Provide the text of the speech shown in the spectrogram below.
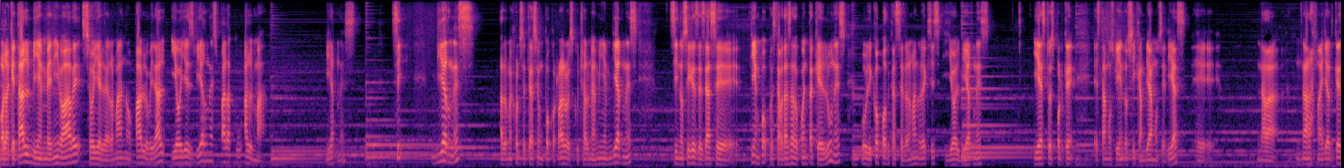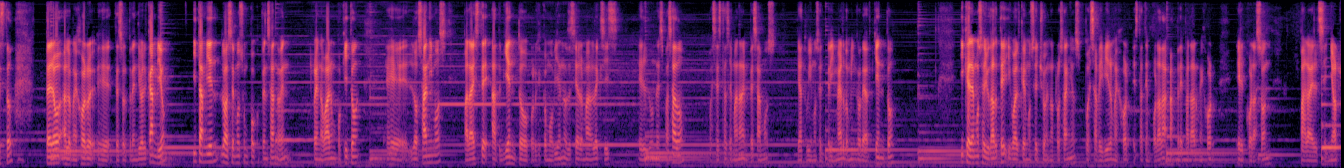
Hola, ¿qué tal? Bienvenido a AVE, soy el hermano Pablo Vidal y hoy es viernes para tu alma. ¿Viernes? Sí, viernes. A lo mejor se te hace un poco raro escucharme a mí en viernes. Si nos sigues desde hace tiempo, pues te habrás dado cuenta que el lunes publicó podcast el hermano Alexis y yo el viernes. Y esto es porque estamos viendo si cambiamos de días. Eh, nada, nada mayor que esto pero a lo mejor eh, te sorprendió el cambio. Y también lo hacemos un poco pensando en renovar un poquito eh, los ánimos para este adviento, porque como bien nos decía el hermano Alexis el lunes pasado, pues esta semana empezamos, ya tuvimos el primer domingo de adviento y queremos ayudarte, igual que hemos hecho en otros años, pues a vivir mejor esta temporada, a preparar mejor el corazón para el Señor.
